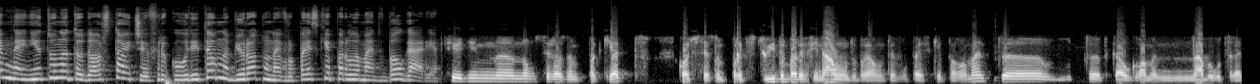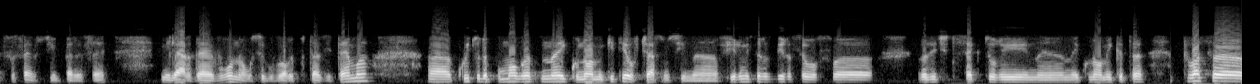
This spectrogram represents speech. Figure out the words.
е мнението на Тодор Стойчев, ръководител на Бюрото на Европейския парламент в България. Един много сериозен пакет който естествено предстои да бъде финално одобрен от Европейския парламент от така огромен набор от средства, 750 милиарда евро, много се говори по тази тема, които да помогнат на економиките, в частност и на фирмите, разбира се, в различните сектори на, на економиката. Това са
